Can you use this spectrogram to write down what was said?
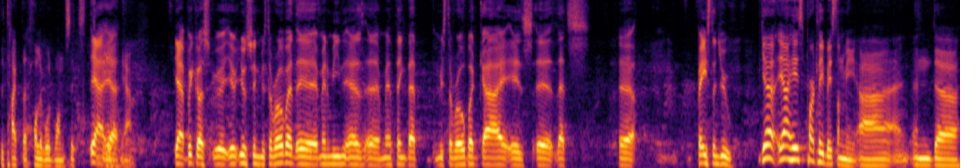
the type that Hollywood wants it. Yeah, be. yeah. yeah. Yeah, because you, you, you've seen Mr. Robot. Uh, many mean uh, uh, may think that Mr. Robot guy is uh, that's uh, based on you. Yeah, yeah, he's partly based on me, uh, and, and uh,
